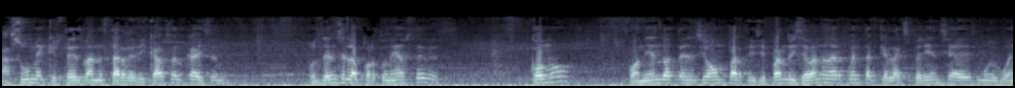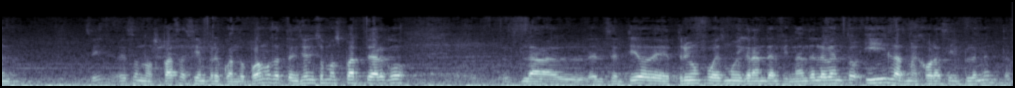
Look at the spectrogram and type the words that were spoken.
asume que ustedes van a estar dedicados al Kaizen, pues dense la oportunidad a ustedes. ¿Cómo? Poniendo atención, participando y se van a dar cuenta que la experiencia es muy buena. ¿sí? Eso nos pasa siempre. Cuando ponemos atención y somos parte de algo, pues, el sentido de triunfo es muy grande al final del evento y las mejoras se implementan.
